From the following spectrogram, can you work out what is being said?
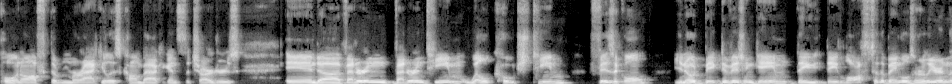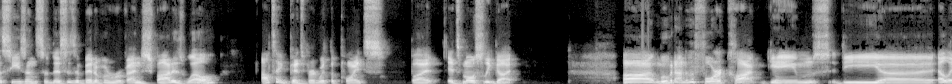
pulling off the miraculous comeback against the Chargers. And uh, veteran veteran team, well coached team, physical. You know, big division game. They they lost to the Bengals earlier in the season, so this is a bit of a revenge spot as well. I'll take Pittsburgh with the points, but it's mostly gut. Uh, moving on to the four o'clock games, the uh, LA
